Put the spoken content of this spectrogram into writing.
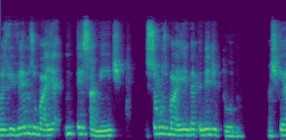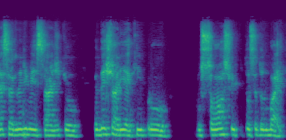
nós vivemos o Bahia intensamente, somos Bahia independente de tudo. Acho que essa é a grande mensagem que eu, eu deixaria aqui para o sócio e para o torcedor do Bahia.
